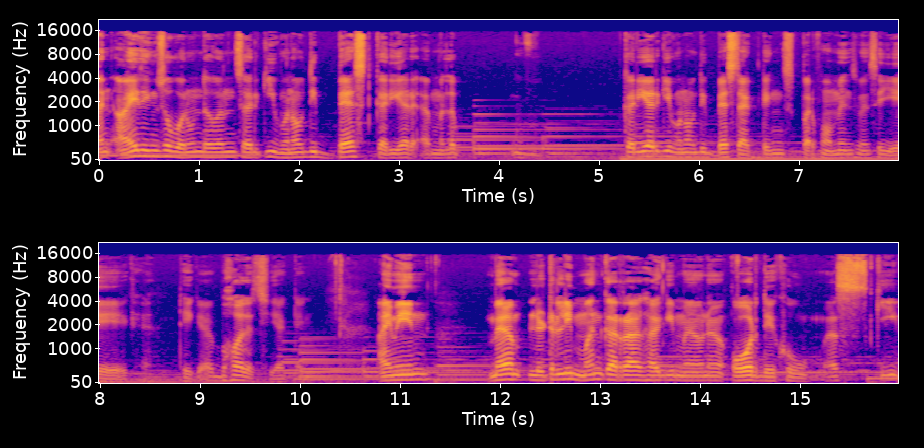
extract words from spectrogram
and I think so Varun Dhawan sir की one of the best career मतलब करियर की one of the best acting performance में से ये एक है, ठीक है? बहुत अच्छी एक्टिंग आई मीन मेरा लिटरली मन कर रहा था कि मैं उन्हें और देखूँ, बस कि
